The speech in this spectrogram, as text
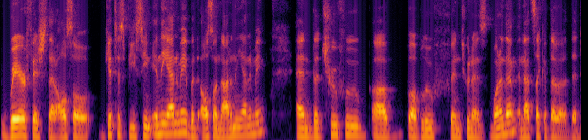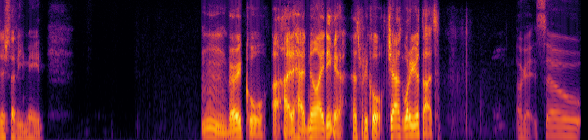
rare fish that also get to be seen in the anime, but also not in the anime. And the true flu uh, uh, bluefin tuna is one of them, and that's like the the dish that he made. Mm, very cool. I had no idea. That's pretty cool. Jazz, what are your thoughts? Okay, so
